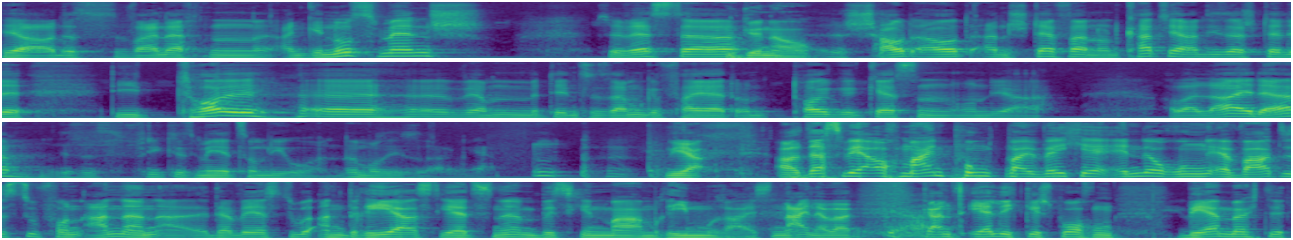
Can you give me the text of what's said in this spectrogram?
Ja, und das Weihnachten ein Genussmensch. Silvester. Genau. Shoutout an Stefan und Katja an dieser Stelle, die toll, äh, wir haben mit denen zusammen gefeiert und toll gegessen und ja. Aber leider ist es, fliegt es mir jetzt um die Ohren, das muss ich sagen. Ja. ja. Also das wäre auch mein Punkt, bei welcher Änderungen erwartest du von anderen? Äh, Da wärst du Andreas jetzt ne, ein bisschen mal am Riemen reißen. Nein, aber ganz ehrlich gesprochen, wer möchte,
